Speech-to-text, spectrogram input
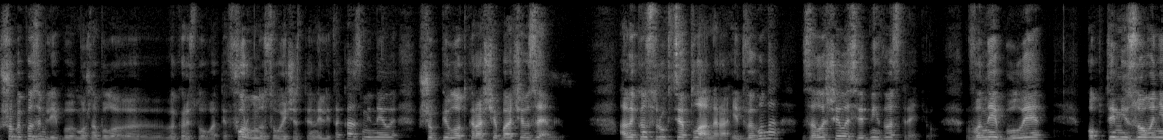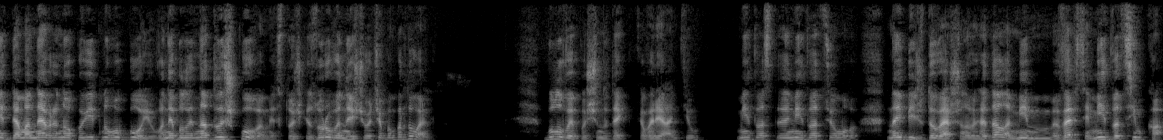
щоб по землі можна було е, використовувати. Форму носової частини літака змінили, щоб пілот краще бачив землю. Але конструкція планера і двигуна залишилась від Міг-23. Вони були оптимізовані для маневреного повітного бою. Вони були надлишковими з точки зору винищувача бомбардувальника. Було випущено декілька варіантів Міг-20 Міг-27. Найбільш довершено виглядала версія Міг-27К.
